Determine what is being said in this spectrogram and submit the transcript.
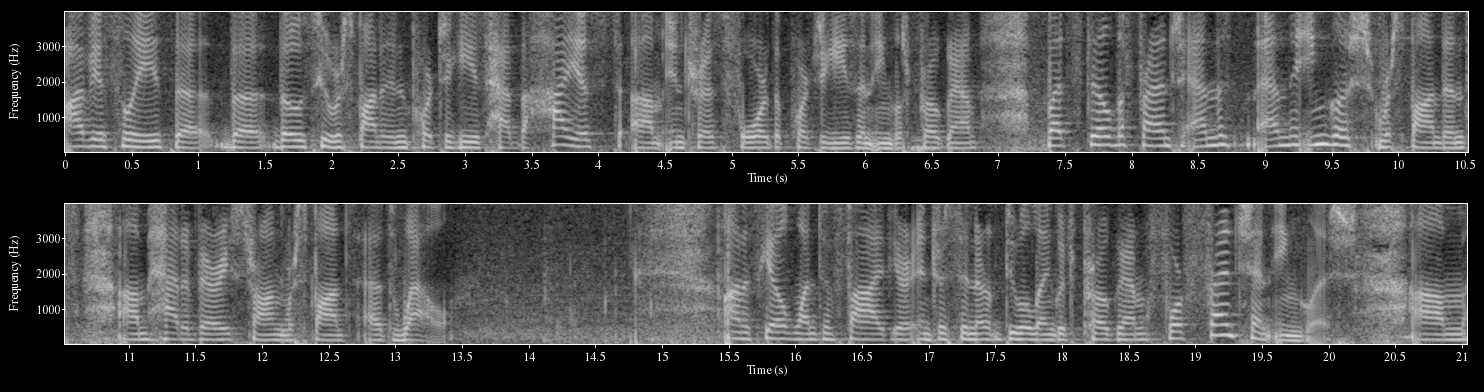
obviously, the, the, those who responded in Portuguese had the highest um, interest for the Portuguese and English program, but still the French and the, and the English respondents um, had a very strong response as well. On a scale of one to five, you're interested in a dual language program for French and English. Um,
